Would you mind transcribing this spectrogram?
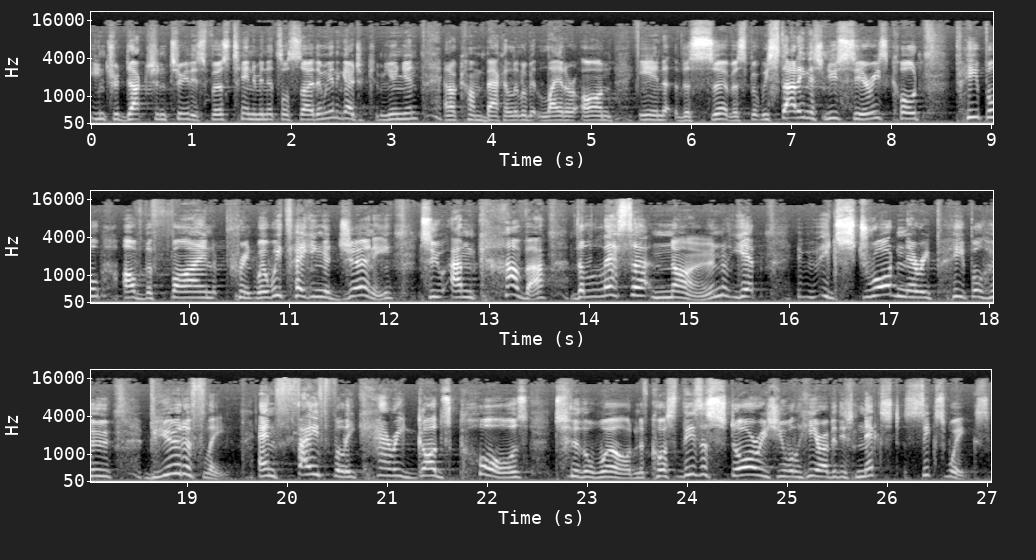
introduction to this first 10 minutes or so. Then we're going to go to communion, and I'll come back a little bit later on in the service. But we're starting this new series called People of the Fine Print, where we're taking a journey to uncover the lesser known, yet extraordinary people who beautifully and faithfully carry God's cause to the world. And of course, these are stories you will hear over this next six weeks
